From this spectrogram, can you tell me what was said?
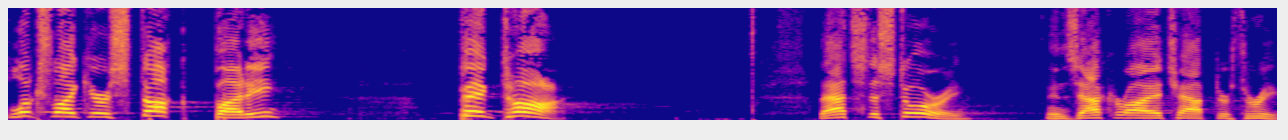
Looks like you're stuck, buddy. Big time. That's the story in Zechariah chapter 3.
